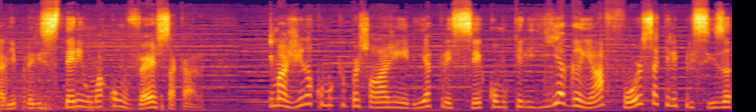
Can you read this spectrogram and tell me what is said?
ali pra eles terem uma conversa, cara. Imagina como que o personagem iria crescer, como que ele ia ganhar a força que ele precisa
